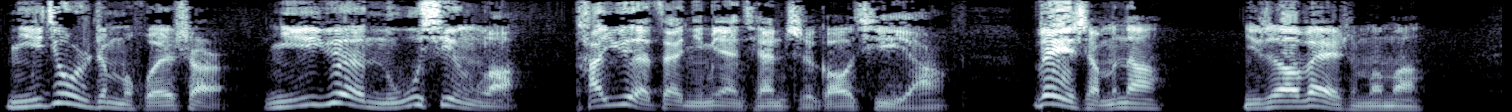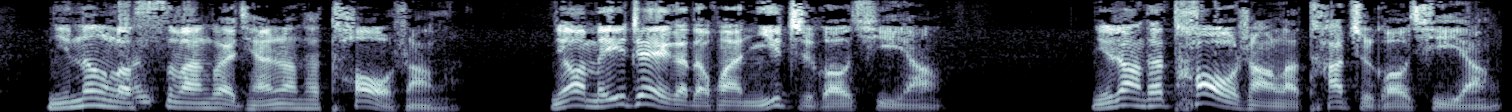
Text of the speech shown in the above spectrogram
你就是这么回事儿。你越奴性了，他越在你面前趾高气扬。为什么呢？你知道为什么吗？你弄了四万块钱让他套上了，你要没这个的话，你趾高气扬；你让他套上了，他趾高气扬，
